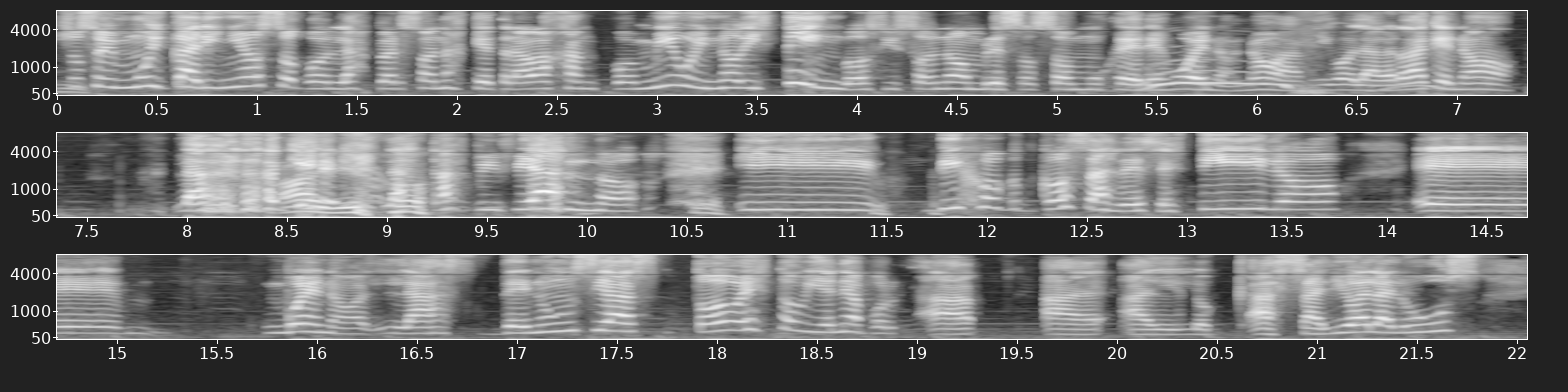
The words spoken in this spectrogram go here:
yo soy muy cariñoso con las personas que trabajan conmigo y no distingo si son hombres o son mujeres. Bueno, no, amigo, la verdad que no. La verdad que la estás pifiando. Y dijo cosas de ese estilo. Eh, bueno, las denuncias, todo esto viene a, a, a, salió a la luz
